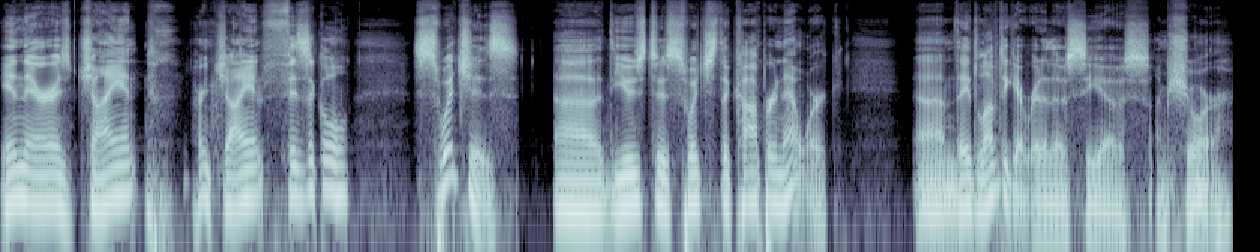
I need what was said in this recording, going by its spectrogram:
In there is giant, are giant physical switches uh, used to switch the copper network. Um, they'd love to get rid of those COs, I'm sure.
